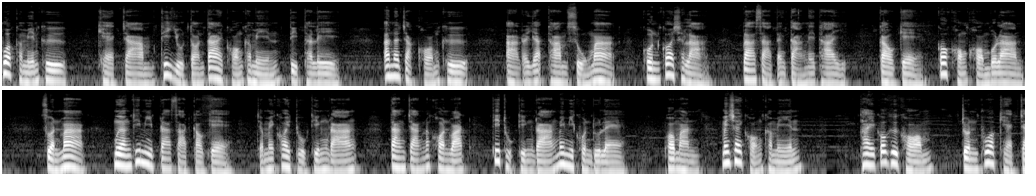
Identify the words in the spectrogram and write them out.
พวกเขมรคือ แขกจามที่อยู่ตอนใต้ของเขมรติดทะเล อาณาจักรขอมคือ อารยธรรมสูงมาก คนก็ฉลาด ปราสาทต่างๆ ในไทย เก่าแก่ก็ของขอมโบราณ ส่วนมากเมืองที่มีปราสาทเก่าแก่จะไม่ค่อยถูกทิ้งร้าง ต่างจากนครวัดที่ถูกทิ้งร้างไม่มีคนดูแล เพราะมันไม่ใช่ของเขมร ไทยก็คือขอม จนพวกแขกจ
